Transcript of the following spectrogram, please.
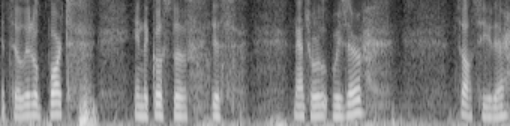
It's a little port in the coast of this natural reserve. So I'll see you there.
